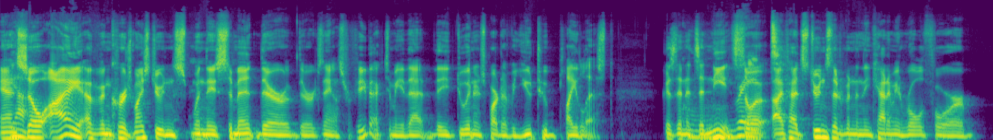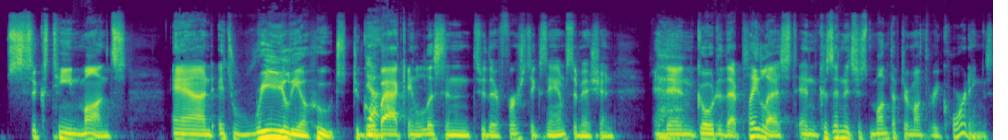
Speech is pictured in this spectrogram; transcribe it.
And. Yeah. so I have encouraged my students when they submit their their exams for feedback to me that they do it as part of a YouTube playlist because then it's a need. So I've had students that have been in the academy enrolled for 16 months and it's really a hoot to go Yeah. back and listen to their first exam submission and then go to that playlist and because then it's just month after month recordings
